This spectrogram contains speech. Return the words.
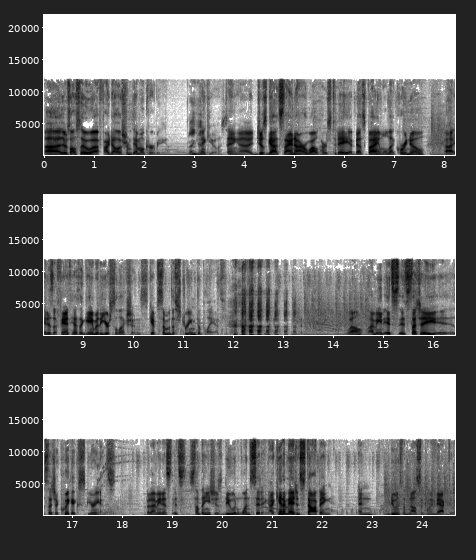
Uh, there's also uh, five dollars from Demo Kirby. Thank you. Thank you. Saying uh, just got Sayonara Wild Hearts today at Best Buy, and we'll let Coury know uh, it is a fantastic game of the year selection. Skip some of the stream to play it. Well, I mean, it's it's such a it's such a quick experience, but I mean, it's it's something you should just do in one sitting. I can't imagine stopping and doing something else and coming back to it.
